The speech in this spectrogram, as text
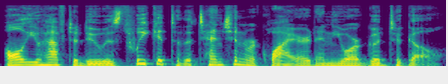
All you have to do is tweak it to the tension required and you are good to go.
